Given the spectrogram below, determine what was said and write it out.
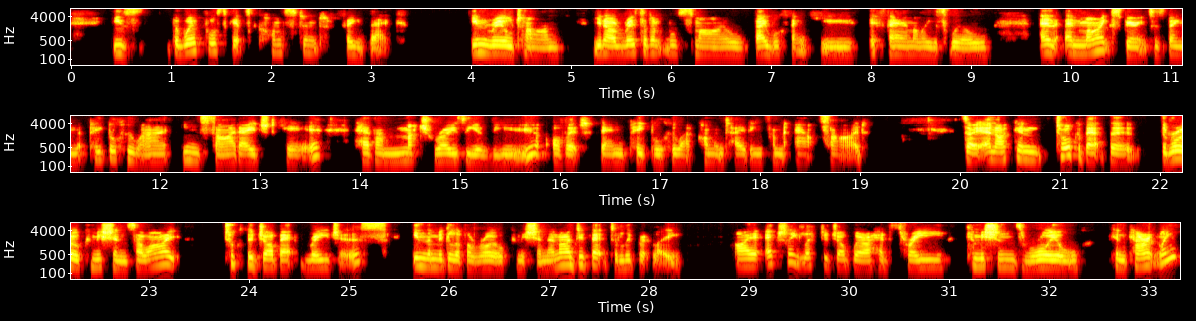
is the workforce gets constant feedback in real time. You know, a resident will smile, they will thank you, their families will. And, and my experience has been that people who are inside aged care have a much rosier view of it than people who are commentating from outside. So, and I can talk about the, the Royal Commission. So, I took the job at Regis in the middle of a Royal Commission, and I did that deliberately. I actually left a job where I had three commissions royal concurrently.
